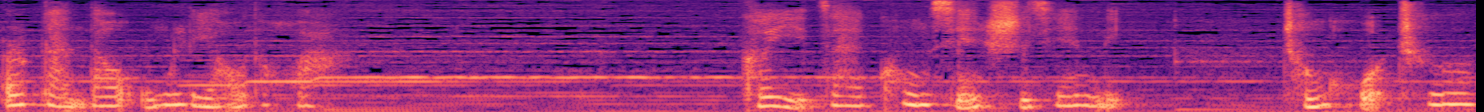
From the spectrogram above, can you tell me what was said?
而感到无聊的话，可以在空闲时间里乘火车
